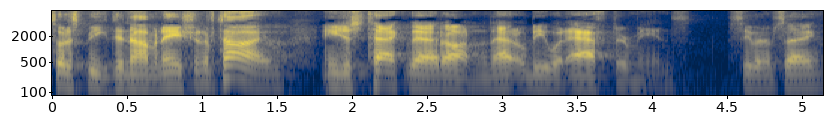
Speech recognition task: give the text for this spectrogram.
so to speak, denomination of time, and you just tack that on, and that will be what after means. See what I'm saying?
